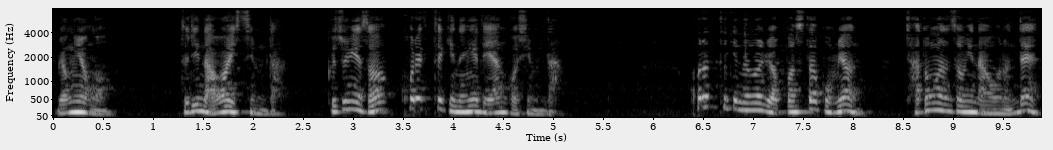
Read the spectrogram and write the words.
명령어들이 나와 있습니다. 그 중에서 코렉트 기능에 대한 것입니다. 코렉트 기능을 몇 번 쓰다 보면 자동 완성이 나오는데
